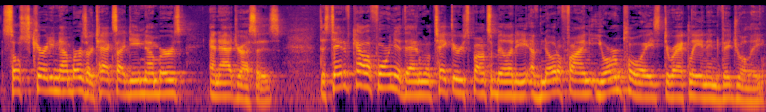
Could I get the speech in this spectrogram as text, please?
social security numbers or tax ID numbers, and addresses. The state of California then will take the responsibility of notifying your employees directly and individually.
